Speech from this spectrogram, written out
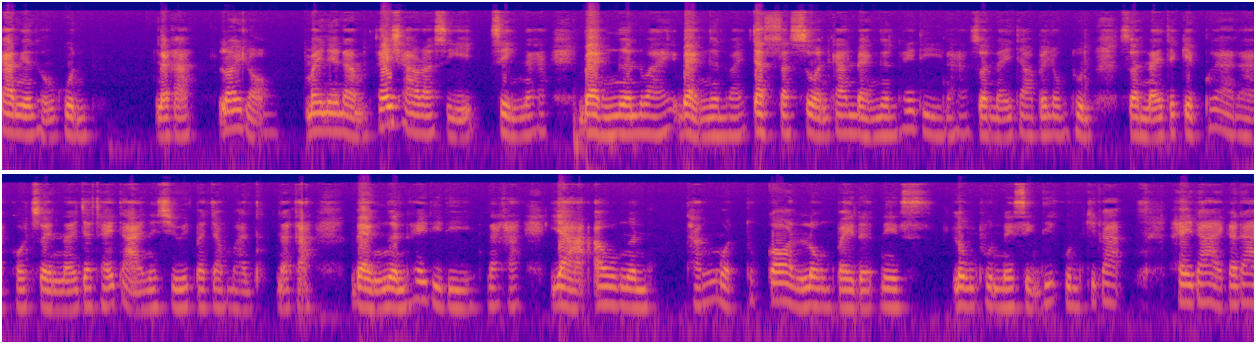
การเงินของคุณนะคะล่อยหลอไม่แนะนำให้ชาวราศีสิงห์นะคะ แบ่งเงินไว้ แบ่งเงินไว้ จัดสัดส่วนการแบ่งเงินให้ดีนะคะ ส่วนไหนจะเอาไปลงทุน ส่วนไหนจะเก็บเพื่ออนาคตส่วนไหนจะใช้จ่ายในชีวิตประจำวันนะคะ แบ่งเงินให้ดีๆนะคะ อย่าเอาเงินทั้งหมดทุกก้อนลงไปใน ลงทุนในสิ่งที่คุณคิดว่า ให้ได้ก็ได้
